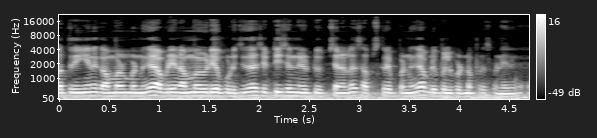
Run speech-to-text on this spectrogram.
பார்த்துருக்கீங்கன்னு கமெண்ட் பண்ணுங்கள் அப்படியே நம்ம வீடியோ பிடிச்சதா சிட்டிசன் யூடியூப் சேனலை சப்ஸ்கிரைப் பண்ணுங்கள் அப்படியே பெல் பட்டனை ப்ரெஸ் பண்ணிடுங்க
